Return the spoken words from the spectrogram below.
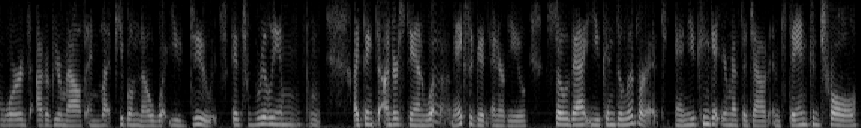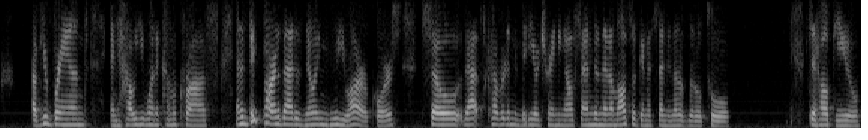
words out of your mouth, and let people know what you do. It's it's really important, I think, to understand what makes a good interview, so that you can deliver it and you can get your message out and stay in control of your brand and how you want to come across. And a big part of that is knowing who you are, of course. So that's covered in the video training I'll send, and then I'm also going to send another little tool to help you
